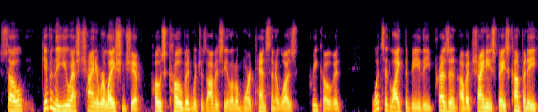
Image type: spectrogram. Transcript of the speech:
So, given the U.S.-China relationship post-COVID, which is obviously a little more tense than it was pre-COVID, What's it like to be the president of a Chinese based company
